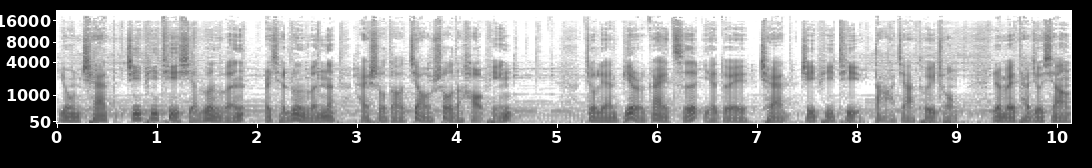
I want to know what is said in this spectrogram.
用 Chat GPT 写论文，而且论文呢还受到教授的好评。就连比尔盖茨也对 Chat GPT 大加推崇，认为它就像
